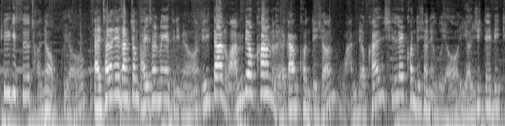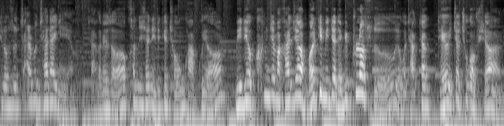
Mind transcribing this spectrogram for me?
필기스 전혀 없고요. 자, 이 차량의 장점 다시 설명해 드리면 일단 완벽한 외관 컨디션 완벽한 실내 컨디션이고요. 연식 대비 키로수 짧은 차량이에요. 자 그래서 컨디션이 이렇게 좋은 것 같고요. 미디어 큼지막하죠? 멀티미디어 내비 플러스. 요거 장착되어 있죠? 추가 옵션.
